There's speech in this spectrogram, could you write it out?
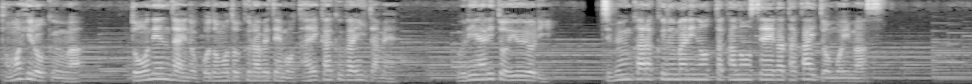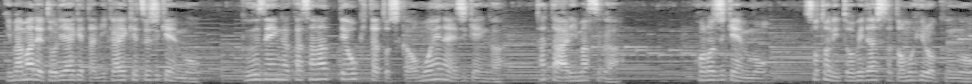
ともひろくんは同年代の子供と比べても体格がいいため、無理やりというより自分から車に乗った可能性が高いと思います。今まで取り上げた未解決事件も偶然が重なって起きたとしか思えない事件が多々ありますが、この事件も外に飛び出したともひろくんを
